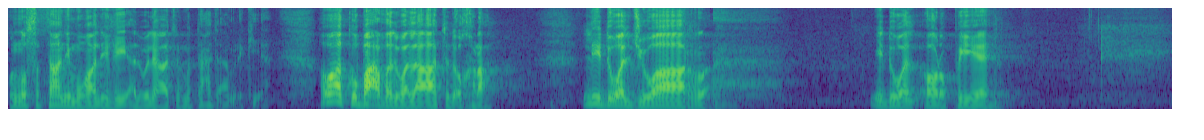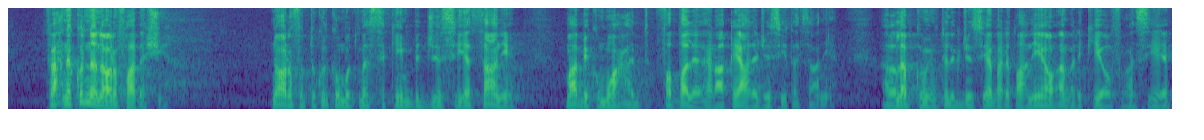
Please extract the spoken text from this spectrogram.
والنص الثاني موالي للولايات المتحدة الأمريكية. وأكو بعض الولاءات الأخرى. لدول جوار لدول أوروبية. فإحنا كلنا نعرف هذا الشيء. نعرف أنتم كلكم متمسكين بالجنسية الثانية. ما بكم واحد فضل العراقية على جنسيته الثانية. أغلبكم يمتلك جنسية بريطانية وأمريكية وفرنسية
